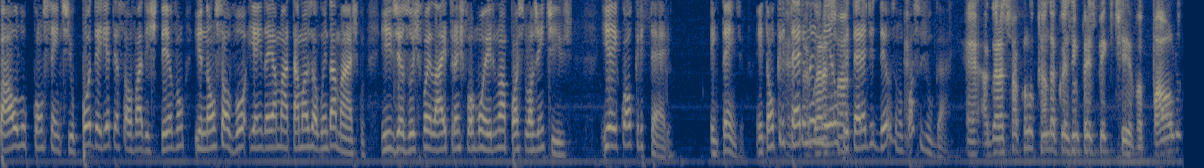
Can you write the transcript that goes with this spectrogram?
Paulo consentiu, poderia ter salvado Estevão e não salvou e ainda ia matar mais alguém em Damasco. E Jesus foi lá e transformou ele no apóstolo aos gentios. E aí qual o critério? Entende? Então o critério é, não é meu, só... o critério é de Deus, eu não é, posso julgar. É, agora só colocando a coisa em perspectiva. Paulo,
